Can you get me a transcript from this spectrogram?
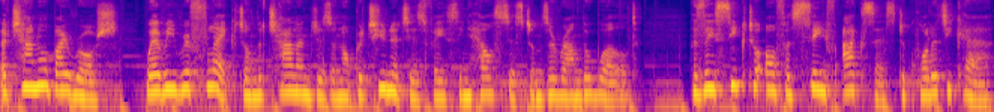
a channel by Roche where we reflect on the challenges and opportunities facing health systems around the world as they seek to offer safe access to quality care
